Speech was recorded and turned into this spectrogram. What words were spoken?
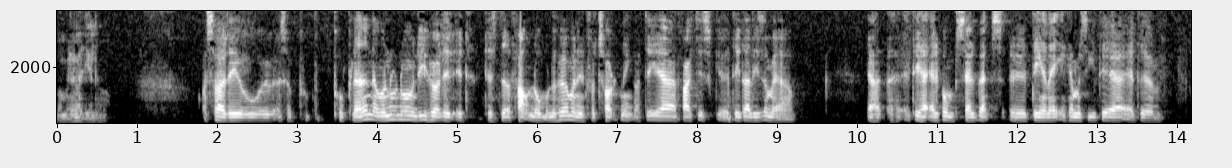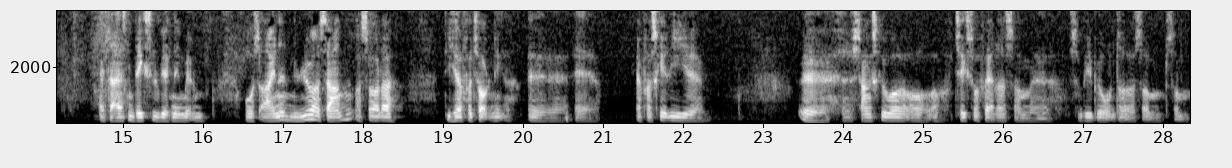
når man hører helheden. Og så er det jo, øh, altså på, på pladen, nu, nu har man lige hørt et, et decideret fagnummer, nu hører man en fortolkning, og det er faktisk øh, det, der ligesom er, er det her album Salvands øh, DNA, kan man sige, det er, at, øh, at der er sådan en vekselvirkning mellem vores egne nyere sange, og så er der de her fortolkninger øh, af, af forskellige øh, øh, sangskriver og, og tekstforfattere, som, øh, som vi beundrer, og som, som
